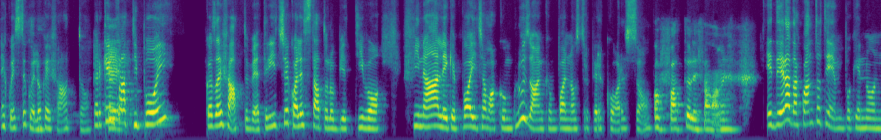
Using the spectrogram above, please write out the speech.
E questo è quello che hai fatto. Perché eh. infatti poi Cosa hai fatto Beatrice? Qual è stato l'obiettivo finale che poi diciamo ha concluso anche un po' il nostro percorso? Ho fatto l'esame. Ed era da quanto tempo che non,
